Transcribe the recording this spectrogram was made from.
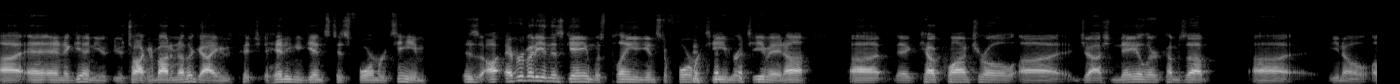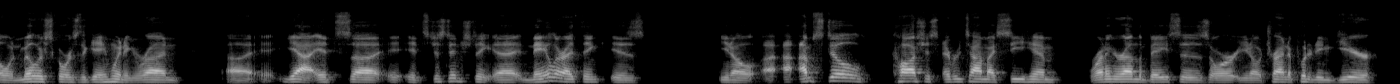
Uh, and, and, again, you're, you're, talking about another guy who's pitch, hitting against his former team. This is, uh, everybody in this game was playing against a former team or a teammate, huh? Uh, Cal Quantrill, uh, Josh Naylor comes up. Uh, you know, Owen Miller scores the game-winning run. Uh, yeah, it's uh, it's just interesting. Uh, Naylor, I think, is you know, I, I'm still cautious every time I see him running around the bases or you know trying to put it in gear.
